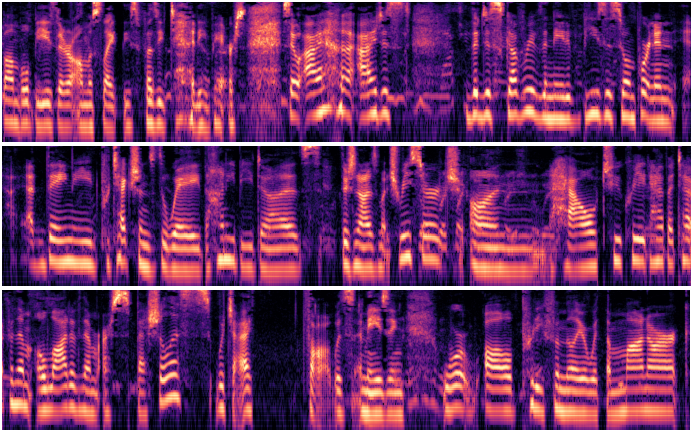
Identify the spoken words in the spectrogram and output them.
bumblebees that are almost like these fuzzy teddy bears. So I, I just, the discovery of the native bees is so important and uh, they need protections the way the honeybee does. There's not as much research on how to create habitat for them. A lot of them are specialists, which I thought was amazing. We're all pretty familiar with the monarch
